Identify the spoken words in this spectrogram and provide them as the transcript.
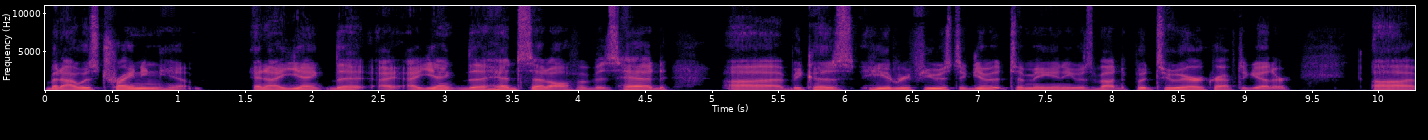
but I was training him, and I yanked the I, I yanked the headset off of his head uh, because he had refused to give it to me and he was about to put two aircraft together. Uh,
